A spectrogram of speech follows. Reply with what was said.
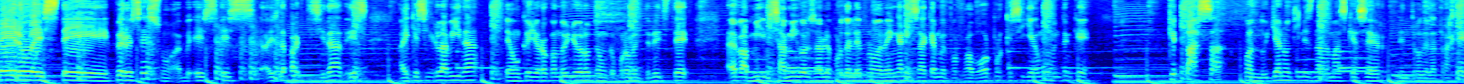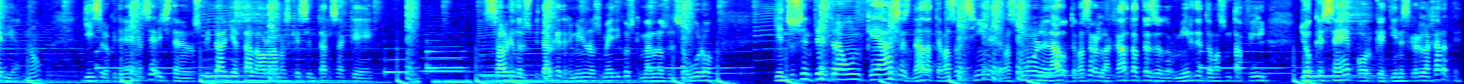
Pero, este, pero es eso, es, es, es la practicidad, es, hay que seguir la vida, tengo que llorar cuando lloro, tengo que prometer, este, a mis amigos les hablé por teléfono, de vengan y sáquenme por favor, porque si llega un momento en que, ¿qué pasa cuando ya no tienes nada más que hacer dentro de la tragedia, no? Ya hice lo que tenía que hacer, y está en el hospital, ya tal, ahora nada más que sentarse a que salgan del hospital, que terminen los médicos, que me hablen del seguro, y entonces te entra un, ¿qué haces? Nada, te vas al cine, te vas a tomar un helado, te vas a relajar, tratas de dormir, te tomas un tafil, yo qué sé, porque tienes que relajarte.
